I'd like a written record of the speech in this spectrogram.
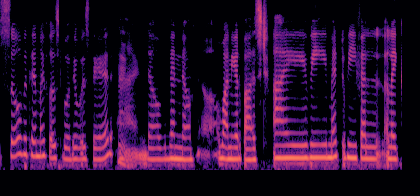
so with him my first birthday was there and then one year past I we met we fell like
